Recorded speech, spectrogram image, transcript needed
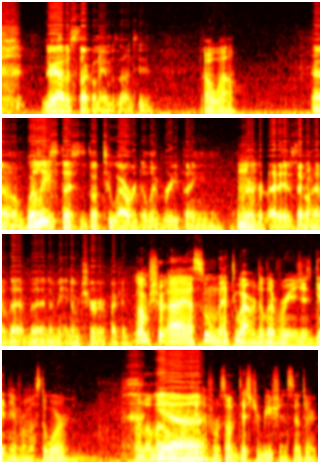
They're out of stock on Amazon too. Oh wow. Um, well, at least this is a two-hour delivery thing, whatever mm that is. They don't have that, but I mean, I'm sure if I could. I'm sure. I assume that two-hour delivery is just getting it from a store, from the low, yeah. or getting it from some distribution center,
